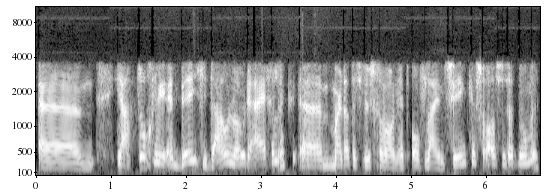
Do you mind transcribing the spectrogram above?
ehm, ja, toch weer een beetje downloaden eigenlijk. Ehm, maar dat is dus gewoon het offline zinken, zoals ze dat noemen.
